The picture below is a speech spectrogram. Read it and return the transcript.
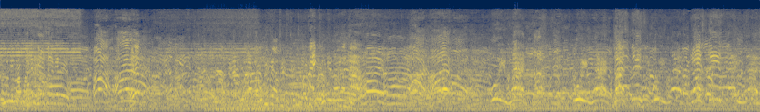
খুনি মমতা হয় হয় হয় এই খুনি মমতা হয় হয় হয় We want justice! We want justice! We want justice! We want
